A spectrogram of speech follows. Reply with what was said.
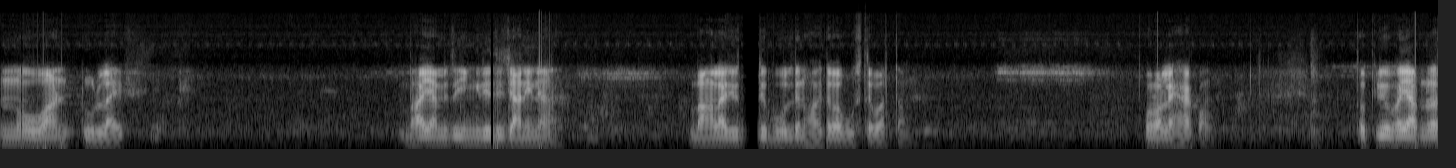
নো ওয়ান টু লাইফ ভাই, আমি তো ইংরেজি জানি না। বাংলা যদি বলতেন হয়তো বা বুঝতে পারতাম। পড়ালেখা কম। তো প্রিয় ভাই, আপনারা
